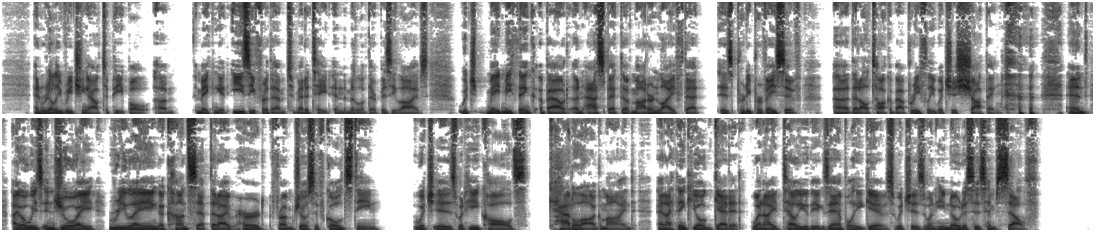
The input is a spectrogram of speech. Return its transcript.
and really reaching out to people, um, making it easy for them to meditate in the middle of their busy lives, which made me think about an aspect of modern life that is pretty pervasive uh, that I'll talk about briefly, which is shopping. and I always enjoy relaying a concept that I heard from Joseph Goldstein, which is what he calls catalog mind. And I think you'll get it when I tell you the example he gives, which is when he notices himself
